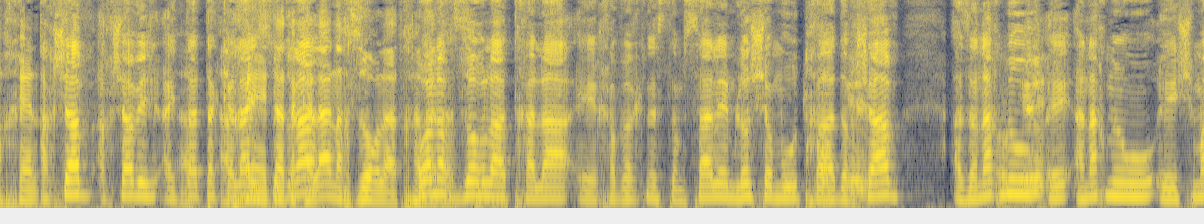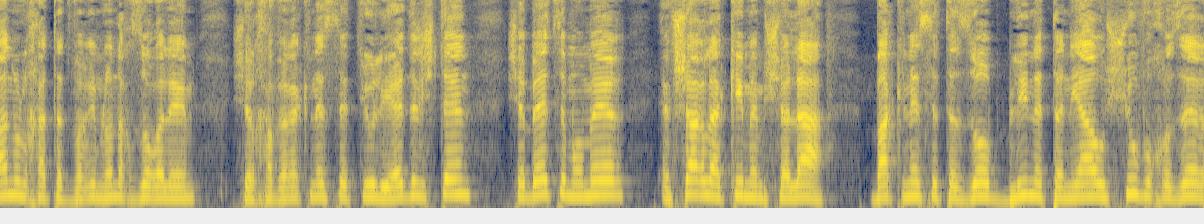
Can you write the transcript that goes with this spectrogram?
אכן, עכשיו, עכשיו הייתה תקלה, היא סודרה. אכן הייתה תקלה, נחזור להתחלה. בוא נחזור להתחלה, אה, חבר הכנסת אמסלם, לא שמעו אותך עד אוקיי. עכשיו. אז אנחנו, okay. אוקיי. אנחנו השמענו לך את הדברים, לא נחזור עליהם, של חבר הכנסת יולי אדלשטיין, שבעצם אומר, אפשר להקים ממשלה בכנסת הזו בלי נתניהו, שוב הוא חוזר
